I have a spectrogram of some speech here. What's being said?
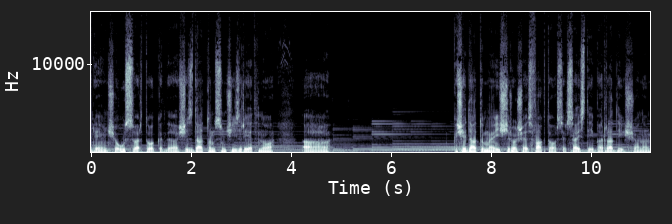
arī viņš uzsver to, ka šis datums viņš izriet no uh, ka šie datuma izšķirošais faktors ir saistība ar radīšanu un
